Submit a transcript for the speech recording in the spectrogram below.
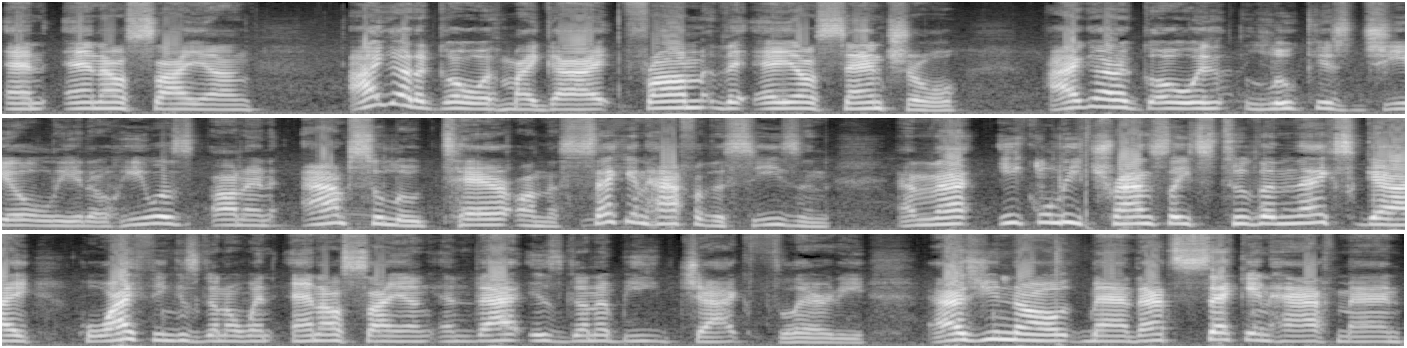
and NL Cy Young. I got to go with my guy from the AL Central. I gotta go with Lucas Giolito. He was on an absolute tear on the second half of the season, and that equally translates to the next guy who I think is gonna win NL Cy Young, and that is gonna be Jack Flaherty. As you know, man, that second half, man,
